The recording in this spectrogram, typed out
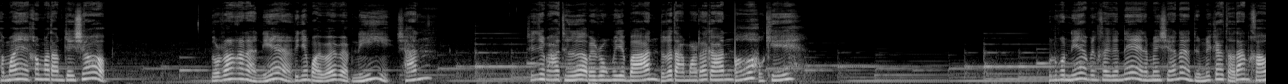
ทำไมเข้ามาตามใจชอบ ตัวร้อนขนาดเนี้ยเธอยังปล่อยไว้แบบนี้ ฉัน ฉันจะพาเธอไปโรงพยาบาลเธอก็ตามมาแล้วกันอ๋อโอเคคนคนนี้เป็นใครกันแน่ทำไมฉันน่ะถึงไม่กล้าต่อต้านเขา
